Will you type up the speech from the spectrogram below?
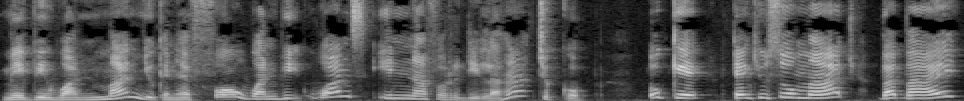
maybe one month you can have four, one week once enough already lah, huh? Cukup. Okay, thank you so much. Bye bye.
